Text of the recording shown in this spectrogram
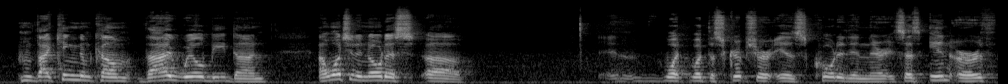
thy kingdom come, thy will be done. I want you to notice uh, what, what the scripture is quoted in there. It says, in earth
